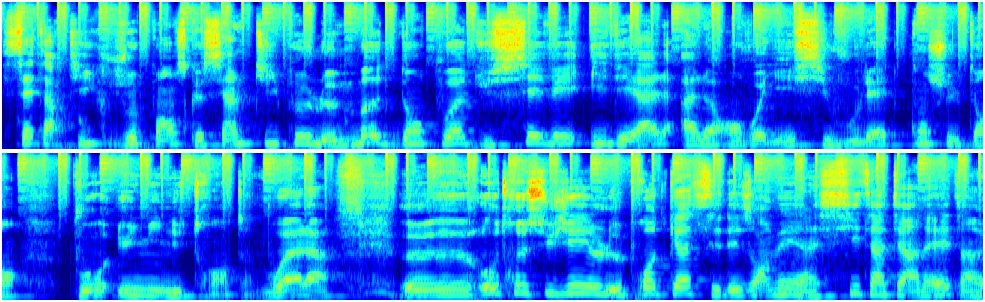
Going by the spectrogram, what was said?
cet article, je pense que c'est un petit peu le mode d'emploi du CV idéal à leur envoyer si vous voulez être consultant pour 1 minute 30. Voilà. Euh, autre sujet, le podcast, c'est désormais un site internet, hein.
